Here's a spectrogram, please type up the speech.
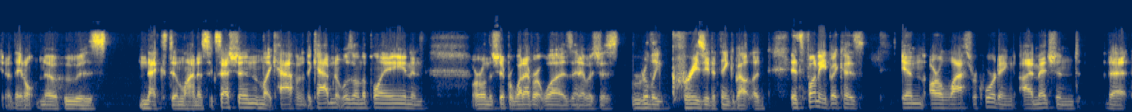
you know, they don't know who is next in line of succession. Like half of the cabinet was on the plane and or on the ship or whatever it was. And it was just really crazy to think about. And it's funny because in our last recording, I mentioned that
